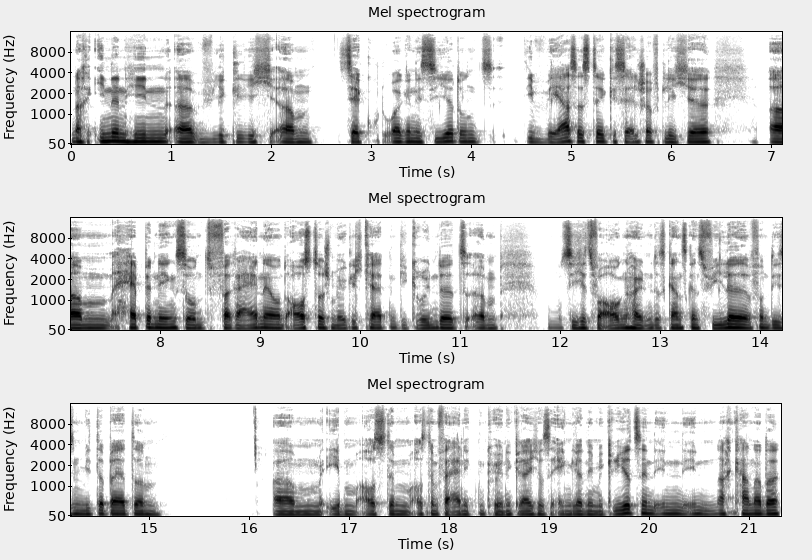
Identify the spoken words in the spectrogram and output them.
nach innen hin äh, wirklich ähm, sehr gut organisiert und diverseste gesellschaftliche ähm, Happenings und Vereine und Austauschmöglichkeiten gegründet. Ähm, muss sich jetzt vor Augen halten, dass ganz, ganz viele von diesen Mitarbeitern ähm, eben aus dem, aus dem Vereinigten Königreich, aus England emigriert sind in, in, nach Kanada,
